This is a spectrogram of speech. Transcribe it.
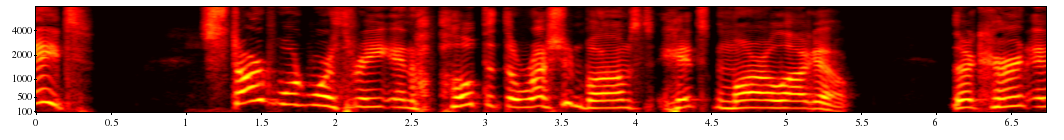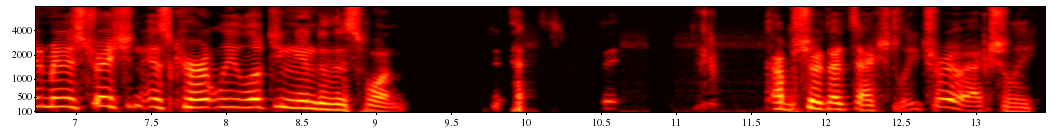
Eight, start World War III and hope that the Russian bombs hit Mar-a-Lago. The current administration is currently looking into this one. I'm sure that's actually true, actually.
